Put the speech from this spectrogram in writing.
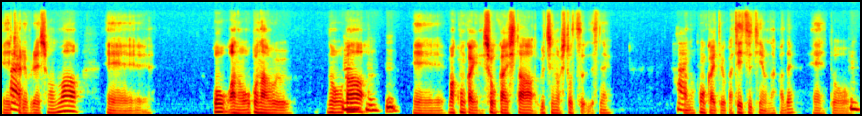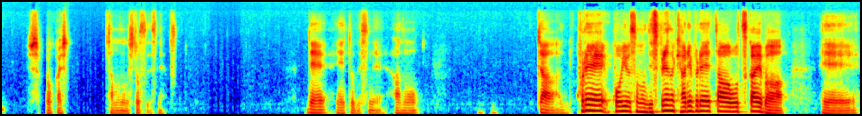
えー、キャリブレーションは、はい、えー、をあの行うのが、うんうんうんえーまあ、今回紹介したうちの一つですね。はい、あの今回というか T2T の中で、えーと、うん、紹介したものの一つですね。で、えっ、ー、とですね、あの、じゃあ、これ、こういうそのディスプレイのキャリブレーターを使えば、え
